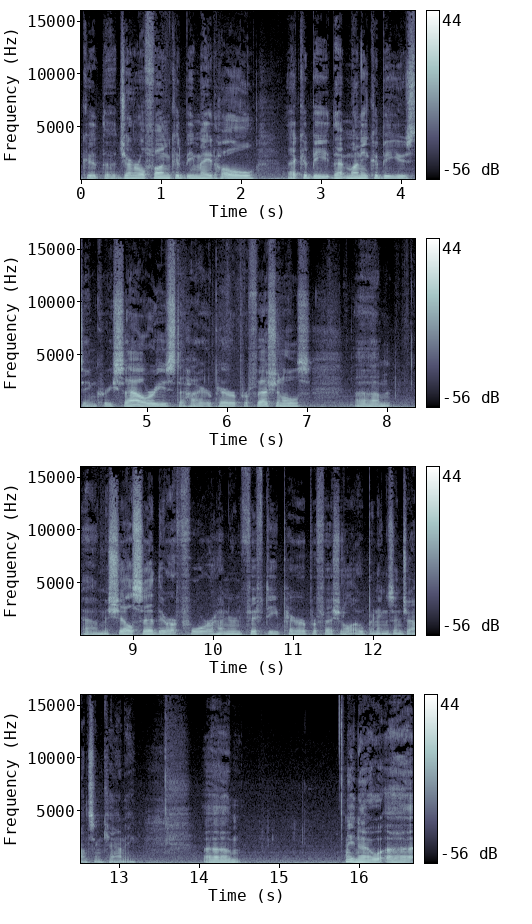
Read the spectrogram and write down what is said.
could, the general fund could be made whole, that could be that money could be used to increase salaries, to hire paraprofessionals. Um, uh, Michelle said there are 450 paraprofessional openings in Johnson County. Um, you know, uh,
